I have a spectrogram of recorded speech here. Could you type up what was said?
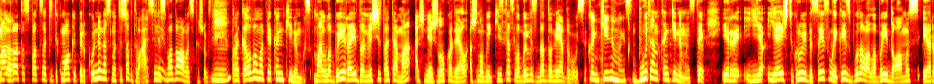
man atrodo, tas pats atitikmo kaip ir kunigas, nu tiesiog dvasinis vadovas kažkoks. Mm. Prakalbam apie kankinimus. Man labai yra įdomi šita tema, aš nežinau kodėl, aš nuo vaikystės labai visada domėdavausi. Kankinimais. Būtent kankinimais, taip. Ir jie, jie iš tikrųjų visais laikais būdavo labai įdomus ir,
